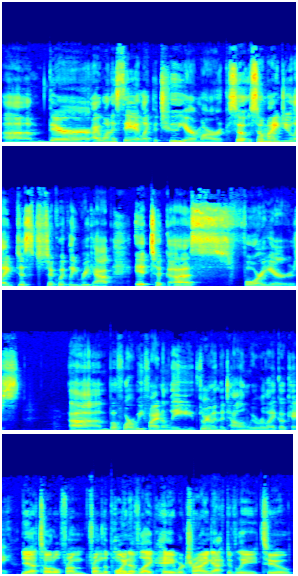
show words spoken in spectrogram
Um there I want to say at like the 2 year mark. So so mind you, like just to quickly recap, it took us 4 years um before we finally threw in the towel and we were like, okay, Yeah, total. From from the point of like, hey, we're trying actively to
